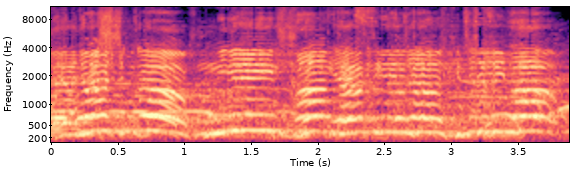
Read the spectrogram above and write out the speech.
네, 안녕하십니까 국민의힘 중앙대학생위원장 김재수입니다.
